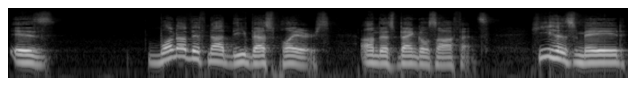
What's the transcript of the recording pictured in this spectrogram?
is one of, if not the best players on this Bengals offense. He has made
